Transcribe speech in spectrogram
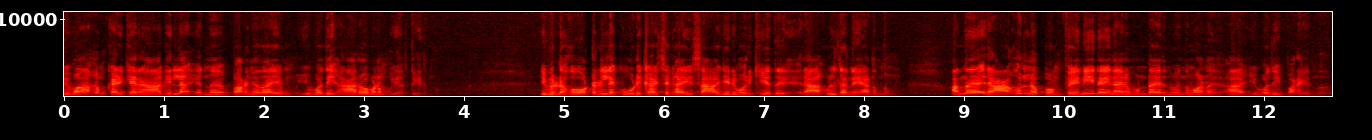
വിവാഹം കഴിക്കാനാകില്ല എന്ന് പറഞ്ഞതായും യുവതി ആരോപണം ഉയർത്തിയിരുന്നു. ഇവരുടെ ഹോട്ടലിലെ കൂടിക്കാഴ്ചക്കായി സാഹചര്യം ഒരുക്കിയത് രാഹുൽ തന്നെയാണെന്നും അന്ന് രാഹുലിനൊപ്പം ഫെനി നൈനാനും ഉണ്ടായിരുന്നുവെന്നുമാണ് ആ യുവതി പറയുന്നത്.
